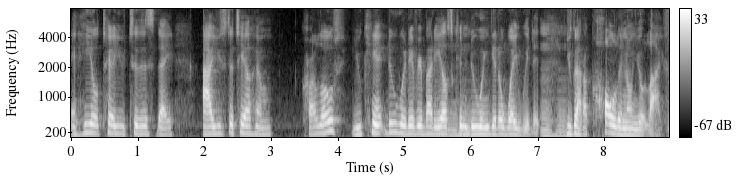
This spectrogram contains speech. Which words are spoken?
and he'll tell you to this day, I used to tell him, Carlos, you can't do what everybody else can mm-hmm. do and get away with it. Mm-hmm. You got a calling on your life.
